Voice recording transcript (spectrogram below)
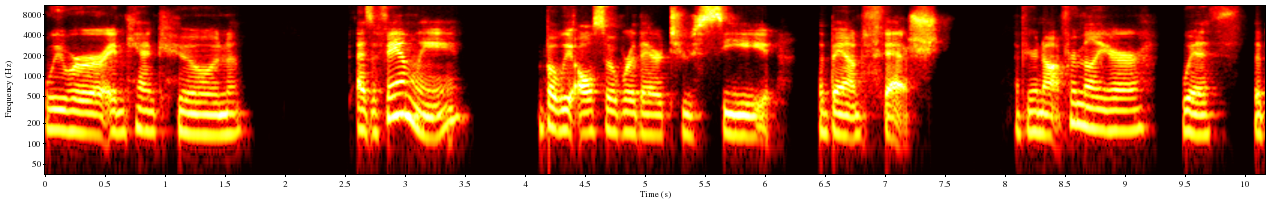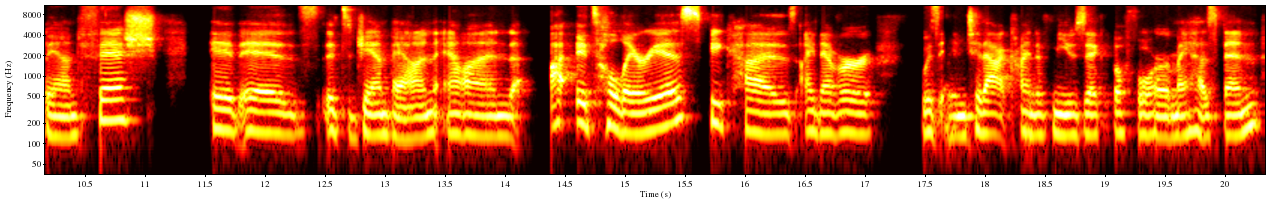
We were in Cancun as a family, but we also were there to see the band Phish. If you're not familiar with the band Phish, it is it's a jam band and I, it's hilarious because I never was into that kind of music before my husband.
